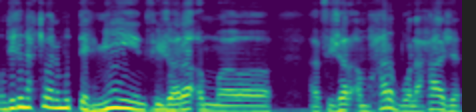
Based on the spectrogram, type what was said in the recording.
غير نحكيو على متهمين في جرائم في جرأة حرب ولا حاجة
